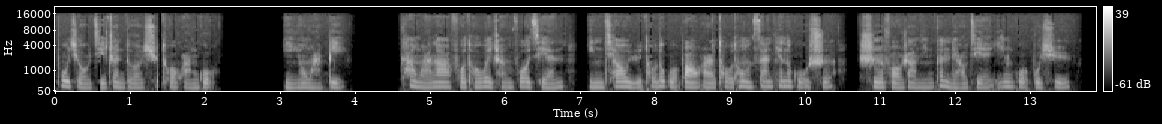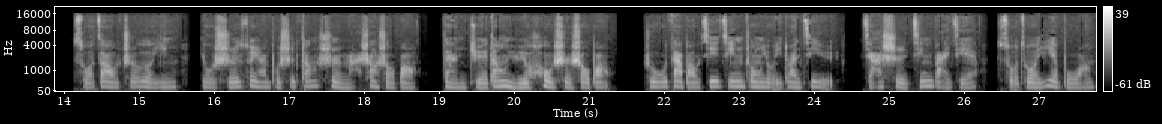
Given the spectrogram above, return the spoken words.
不久即证得须陀洹果。引用完毕。看完了佛陀未成佛前因敲鱼头的果报而头痛三天的故事，是否让您更了解因果不虚？所造之恶因，有时虽然不是当世马上受报。但绝当于后世受报。如《大宝积经》中有一段寄语：“假使金百劫所作业不亡，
